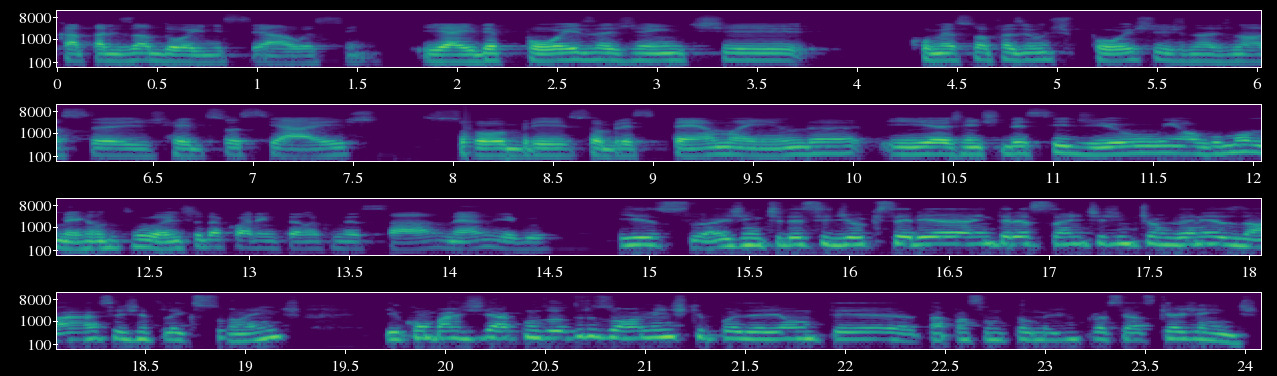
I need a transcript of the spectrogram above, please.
catalisador inicial assim. E aí depois a gente começou a fazer uns posts nas nossas redes sociais sobre sobre esse tema ainda e a gente decidiu em algum momento antes da quarentena começar, né, amigo? Isso, a gente decidiu que seria interessante a gente organizar essas reflexões e compartilhar com os outros homens que poderiam ter tá passando pelo mesmo processo que a gente.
